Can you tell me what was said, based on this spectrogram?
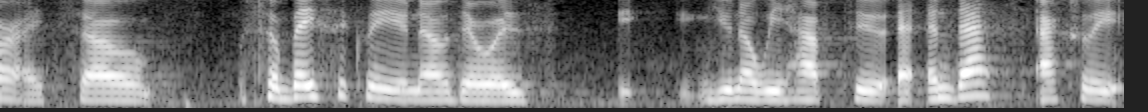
All right. So, so basically, you know, there was, you know, we have to, and that's actually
